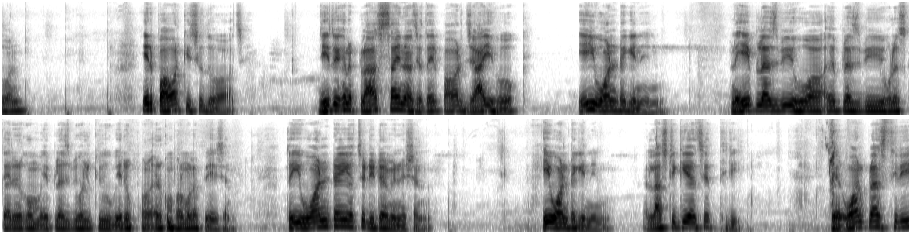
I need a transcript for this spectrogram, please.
ওয়ানের পাওয়ার কিছু দেওয়া আছে। যেহেতু এখানে প্লাস সাইন আছে তাই এর পাওয়ার যাই হোক, এই ওয়ানটাকে নিন। মানে এ প্লাস বি হওয়া A plus B whole square এরকম A plus B whole cube এরকম এরকম ফর্মুলা পেয়েছেন। তো এই ওয়ানটাই হচ্ছে ডিটারমিনেশন এই ওয়ানটাকে নিন। লাস্টে কী আছে? Three one plus three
